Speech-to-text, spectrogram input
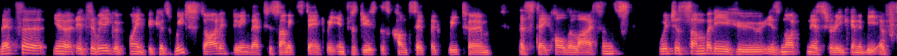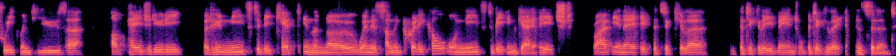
that's a you know it's a really good point because we've started doing that to some extent. We introduced this concept that we term a stakeholder license, which is somebody who is not necessarily going to be a frequent user of PagerDuty, but who needs to be kept in the know when there's something critical or needs to be engaged right in a particular particular event or particular incident.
